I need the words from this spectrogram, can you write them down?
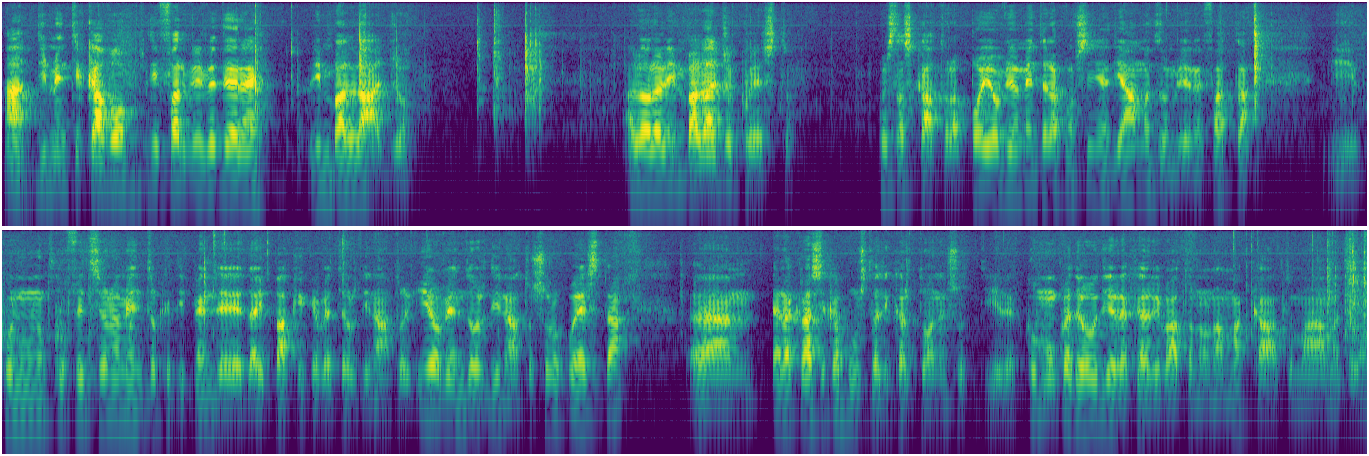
Ah, dimenticavo di farvi vedere l'imballaggio. Allora, l'imballaggio è questo, questa scatola. Poi ovviamente la consegna di Amazon viene fatta con un confezionamento che dipende dai pacchi che avete ordinato. Io avendo ordinato solo questa, ehm, è la classica busta di cartone sottile. Comunque devo dire che è arrivato non ammaccato, ma Amazon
